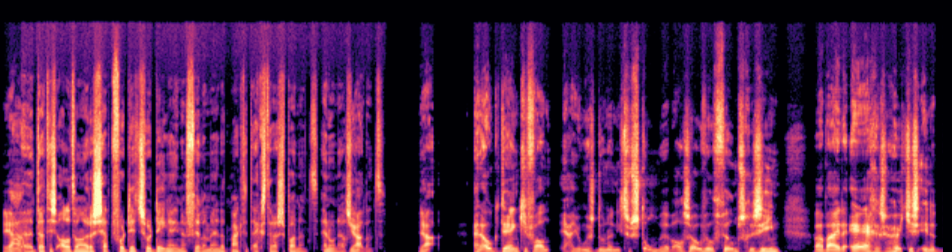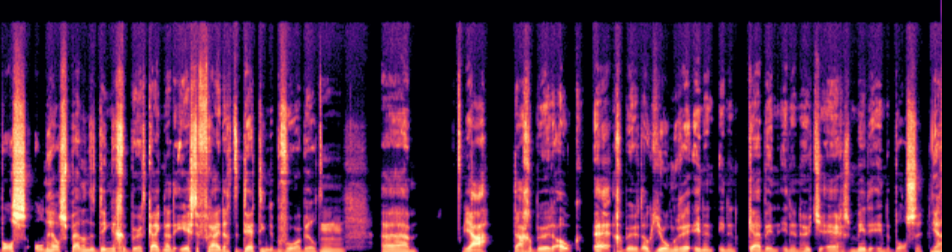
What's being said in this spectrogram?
ja. eh, dat is altijd wel een recept voor dit soort dingen in een film. Hè? En dat maakt het extra spannend en onheilspellend. Ja, en ook denk je van, ja jongens, doe nou niet zo stom. We hebben al zoveel films gezien waarbij er ergens hutjes in het bos onheilspellende dingen gebeurt. Kijk naar de eerste vrijdag de 13e bijvoorbeeld. Mhm. Ehm, ja, daar gebeurde ook, hè, gebeurde het ook jongeren in een, in een cabin, in een hutje ergens midden in de bossen. Ja.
